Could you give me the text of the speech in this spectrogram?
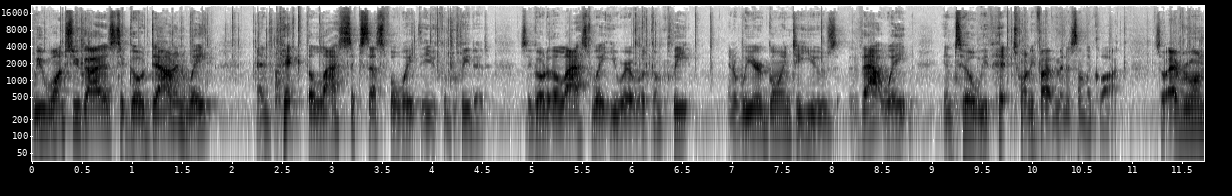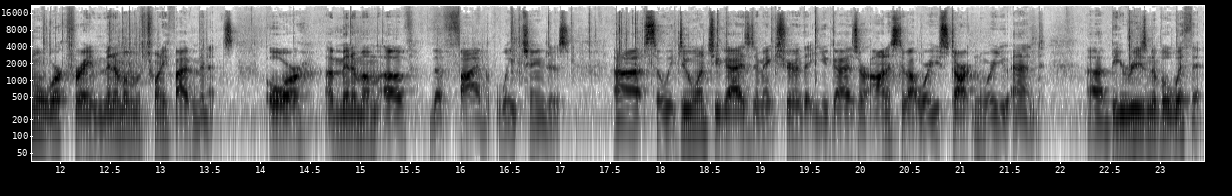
we want you guys to go down in weight and pick the last successful weight that you completed. So go to the last weight you were able to complete, and we are going to use that weight until we've hit 25 minutes on the clock. So everyone will work for a minimum of 25 minutes or a minimum of the five weight changes. Uh, so we do want you guys to make sure that you guys are honest about where you start and where you end. Uh, be reasonable with it.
